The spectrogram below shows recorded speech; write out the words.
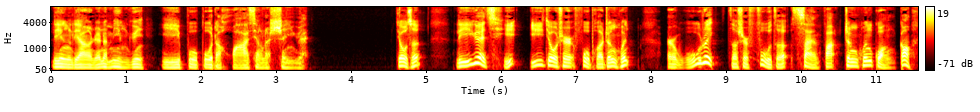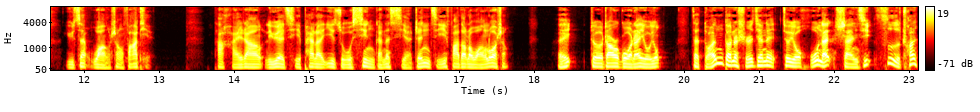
令两人的命运一步步的滑向了深渊。就此，李月琪依旧是富婆征婚。而吴瑞则是负责散发征婚广告与在网上发帖，他还让李月琪拍了一组性感的写真集发到了网络上。哎，这招果然有用，在短短的时间内，就有湖南、陕西、四川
